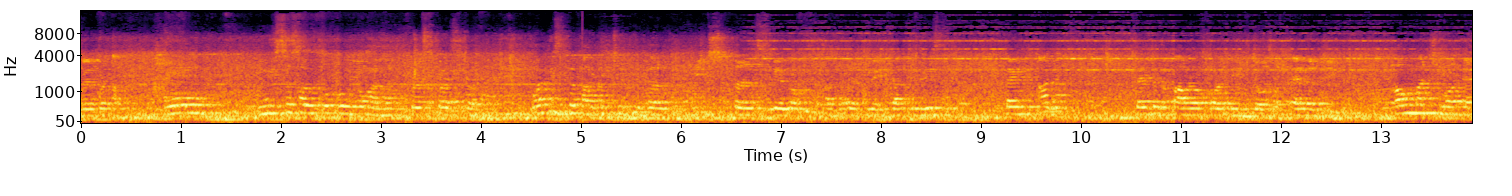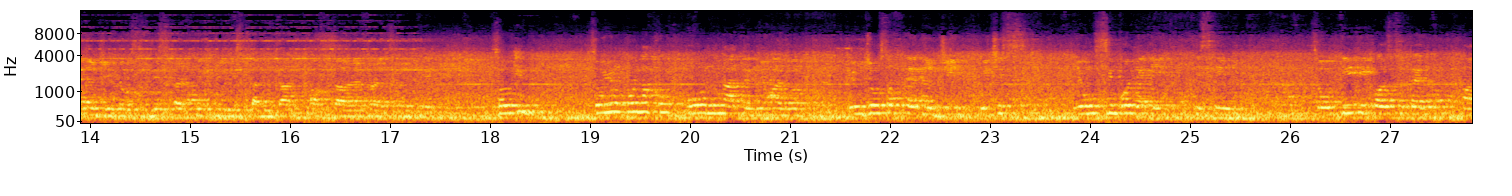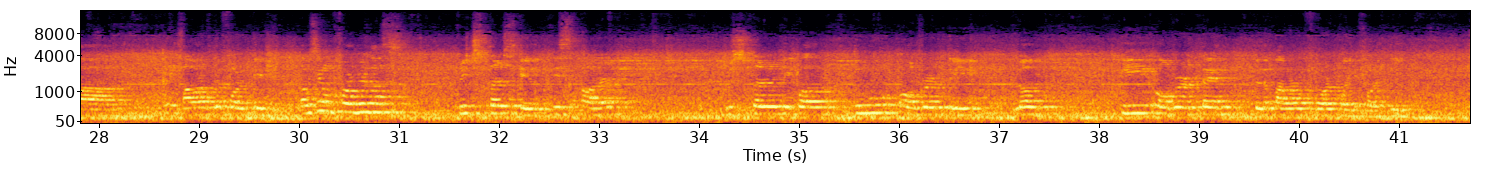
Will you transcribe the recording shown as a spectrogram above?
mag-report ako. Yung, yung isa-solve ko po yung ano, first question. What is the magnitude of the Richter scale of an earthquake that is 10 to, the, 10 to the power of 14 joules of energy? How much more energy does this earthquake release than that of the reference earthquake? So, so yung po una natin, yung ano, yung joules of energy, which is, yung symbol niya is E. So, E equals to 10 uh, power of the 14. Tapos yung formulas Richter scale is R Richter equal 2 over 3 log E over 10 to the power of 4.40.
